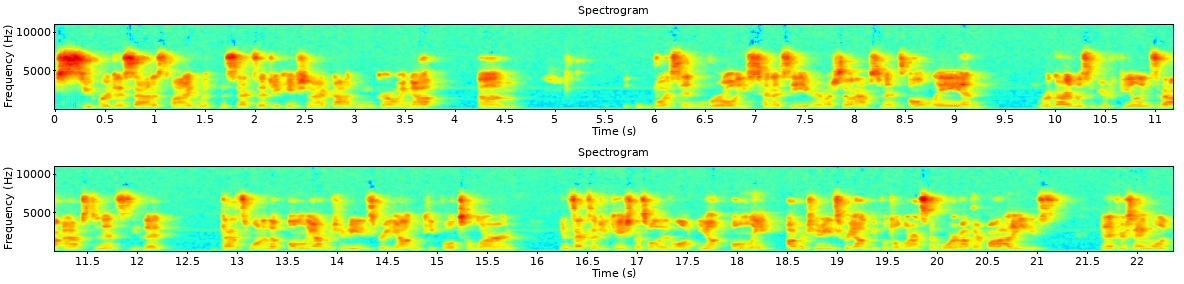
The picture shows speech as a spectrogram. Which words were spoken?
super dissatisfied with the sex education i'd gotten growing up um, was in rural east tennessee very much so abstinence only and regardless of your feelings about abstinence, that that's one of the only opportunities for young people to learn in sex education. That's one of the only opportunities for young people to learn some more about their bodies. And if you're saying, well,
